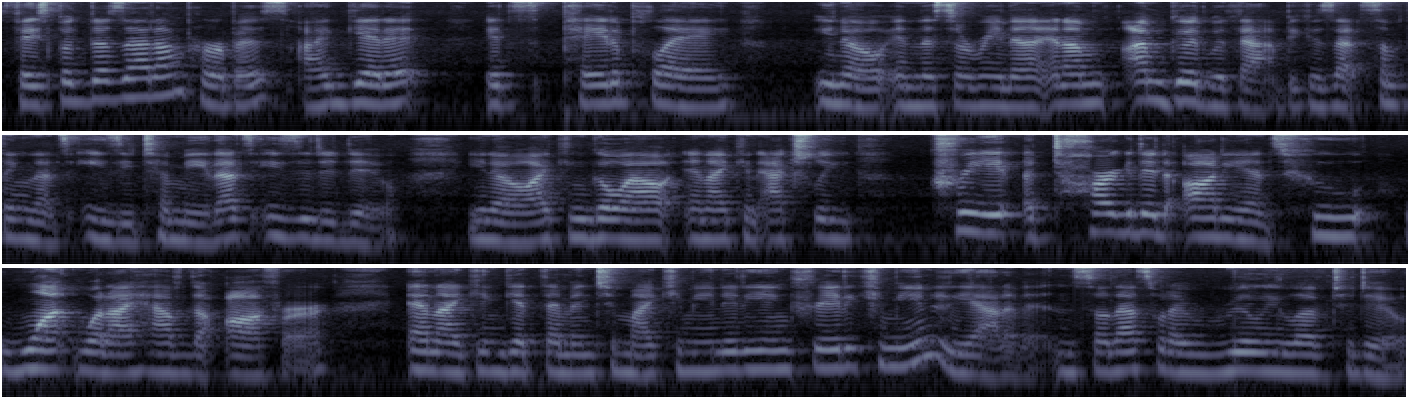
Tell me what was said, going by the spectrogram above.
Facebook does that on purpose. I get it. It's pay to play, you know, in this arena and I'm I'm good with that because that's something that's easy to me. That's easy to do. You know, I can go out and I can actually create a targeted audience who want what I have to offer and I can get them into my community and create a community out of it. And so that's what I really love to do.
